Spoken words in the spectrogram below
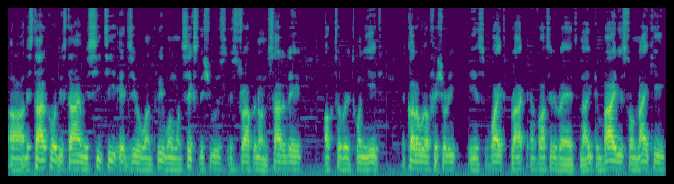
uh, the style code this time is CT8013116. The shoes is, dropping on Saturday, October 28th. The colorway officially is white, black, and varsity red. Now you can buy this from Nike,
